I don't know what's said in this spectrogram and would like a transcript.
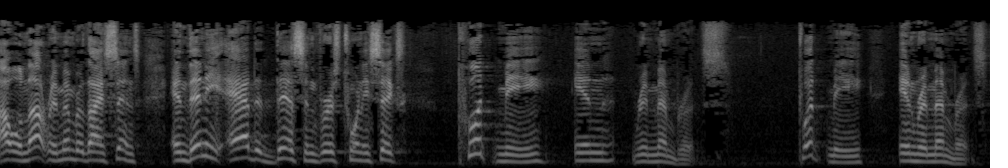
I will not remember thy sins. And then he added this in verse 26 Put me in remembrance. Put me in remembrance.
